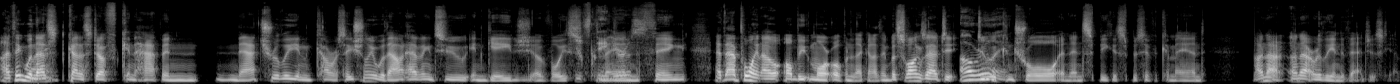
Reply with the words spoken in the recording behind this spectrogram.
I think when that kind of stuff can happen naturally and conversationally without having to engage a voice It's command dangerous. thing, at that point I'll, I'll be more open to that kind of thing. But as long as I have to Oh, do really? a control and then speak a specific command, I'm not I'm not really into that just yet.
